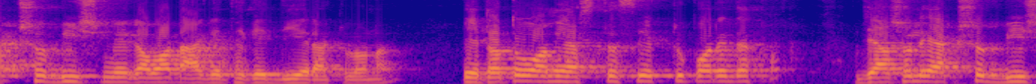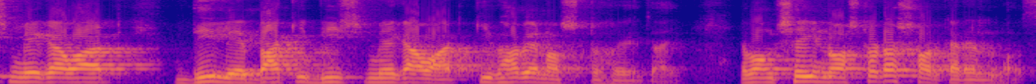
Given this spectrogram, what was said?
একশো বিশ মেগাওয়াট আগে থেকে দিয়ে রাখল না? এটা তো আমি আসতেছি একটু পরে দেখো। যে আসলে একশো বিশ মেগাওয়াট দিলে বাকি বিশ মেগাওয়াট কীভাবে নষ্ট হয়ে যায়? এবং সেই নষ্টটা সরকারের লস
